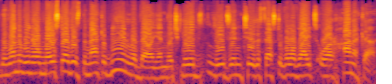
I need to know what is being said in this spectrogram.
the one that we know most of is the Maccabean Rebellion, which leads, leads into the Festival of Lights or Hanukkah,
